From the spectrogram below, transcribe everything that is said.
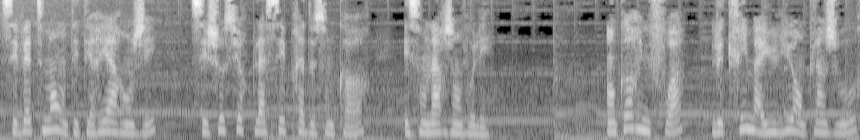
ses vêtements ont été réarrangés, ses chaussures placées près de son corps, et son argent volé. Encore une fois, le crime a eu lieu en plein jour,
